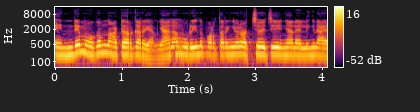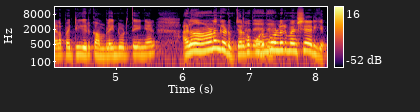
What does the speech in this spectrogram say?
എന്റെ മുഖം നാട്ടുകാർക്ക് അറിയാം ഞാൻ ആ മുറിയിൽ നിന്ന് പുറത്തിറങ്ങി ഒരു ഒച്ച വെച്ച് കഴിഞ്ഞാൽ അല്ലെങ്കിൽ അയാളെ പറ്റി ഒരു കംപ്ലൈന്റ് കൊടുത്തു കഴിഞ്ഞാൽ അയാൾ നാണം കെടും. ചിലപ്പോൾ കുടുംബമുള്ളൊരു മനുഷ്യനായിരിക്കും.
